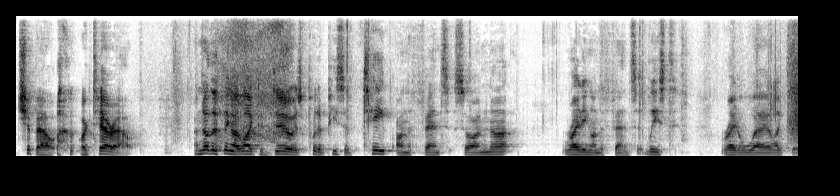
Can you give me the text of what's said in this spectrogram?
chip out, or tear out. Another thing I like to do is put a piece of tape on the fence so I'm not writing on the fence, at least right away. I like to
